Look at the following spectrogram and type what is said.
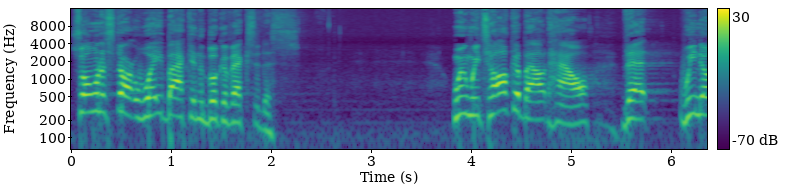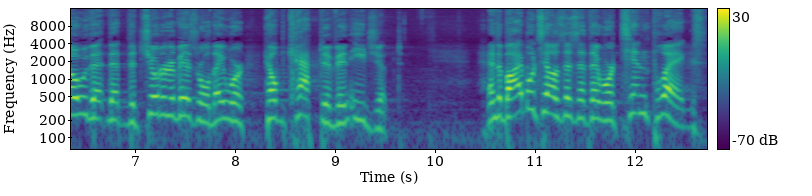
So I want to start way back in the book of Exodus. When we talk about how that we know that, that the children of Israel, they were held captive in Egypt. And the Bible tells us that there were 10 plagues.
